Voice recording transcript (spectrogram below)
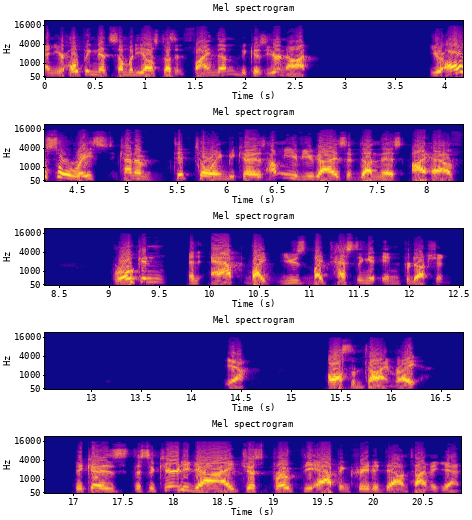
and you're hoping that somebody else doesn't find them because you're not. You're also race kind of tiptoeing because how many of you guys have done this? I have. Broken an app by use by testing it in production. Yeah. Awesome time, right? Because the security guy just broke the app and created downtime again.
